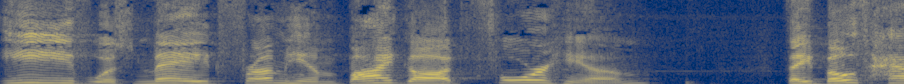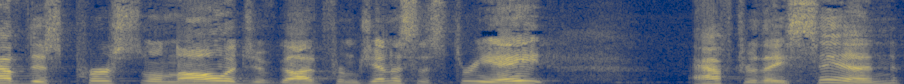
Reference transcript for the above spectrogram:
Eve was made from him by God for him. They both have this personal knowledge of God from Genesis 3 8. After they sinned,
